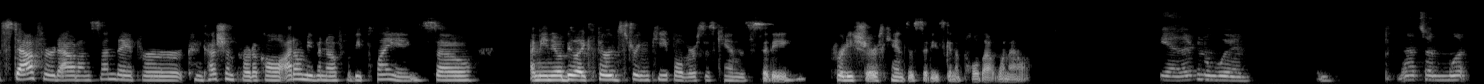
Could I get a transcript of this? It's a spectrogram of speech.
Stafford out on Sunday for concussion protocol. I don't even know if he'll be playing. So, I mean, it'll be like third string people versus Kansas City. Pretty sure Kansas City's going to pull that one out. Yeah, they're going to win. That's on what.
